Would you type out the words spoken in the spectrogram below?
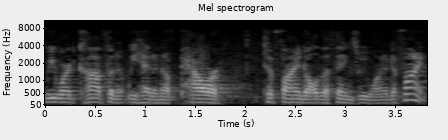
we weren't confident we had enough power to find all the things we wanted to find.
